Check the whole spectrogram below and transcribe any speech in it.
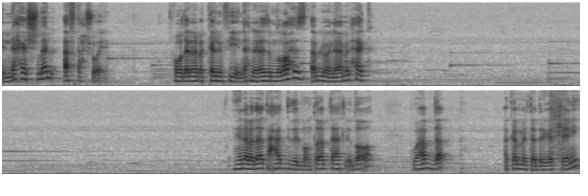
الناحية الشمال أفتح شوية. هو ده اللي أنا بتكلم فيه إن إحنا لازم نلاحظ قبل ما نعمل حاجة. هنا بدأت أحدد المنطقة بتاعة الإضاءة وهبدأ أكمل تدريجات تاني.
